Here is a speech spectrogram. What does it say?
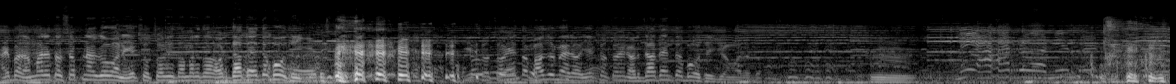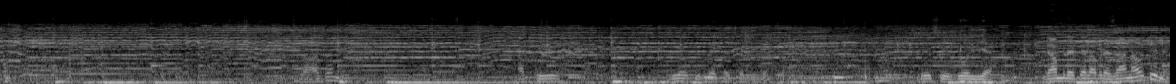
હા બસ અમારે તો સપના જોવાના. એકસો ચોવીસ અમારે તો અડધા થાય તો બહુ થઈ ગયું. એકસો ચોવીસ તો બાજુમાં રહ્યો. એકસો ચોવીસ અડધા થાય તો બહુ થઈ ગયો અમારે તો. હમ. છે ને? આખી VIP બ્રેકઅપ કરવી છે. દેશી ગોળિયા. ગામડે પેલા આપણે જાન આવતી ને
